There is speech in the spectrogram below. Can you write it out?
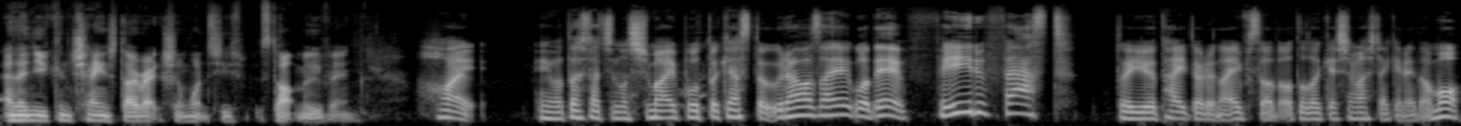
And then you can change direction once you start moving. はい。えー私たちの姉妹ポッドキャスト裏技英語で Fail Fast というタイトルのエピソードをお届けしましたけれども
